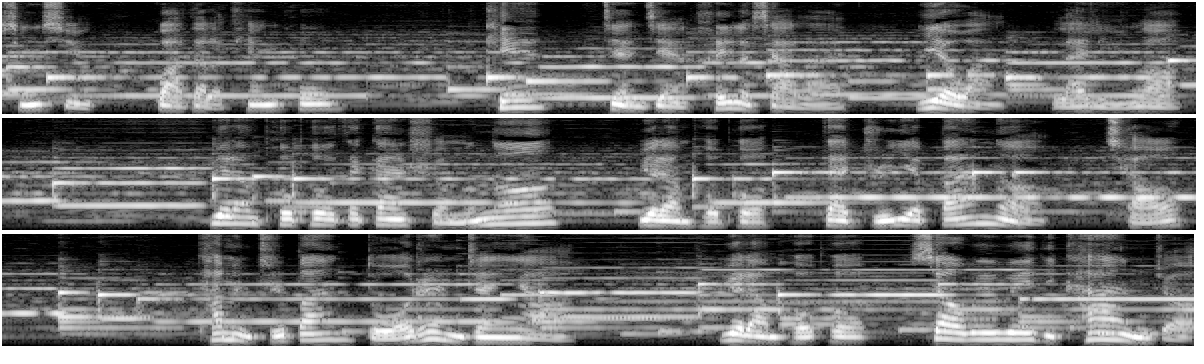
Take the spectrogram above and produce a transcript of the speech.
星星挂在了天空。天渐渐黑了下来，夜晚来临了。月亮婆婆在干什么呢？月亮婆婆在值夜班呢。瞧，他们值班多认真呀！月亮婆婆笑微微地看着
